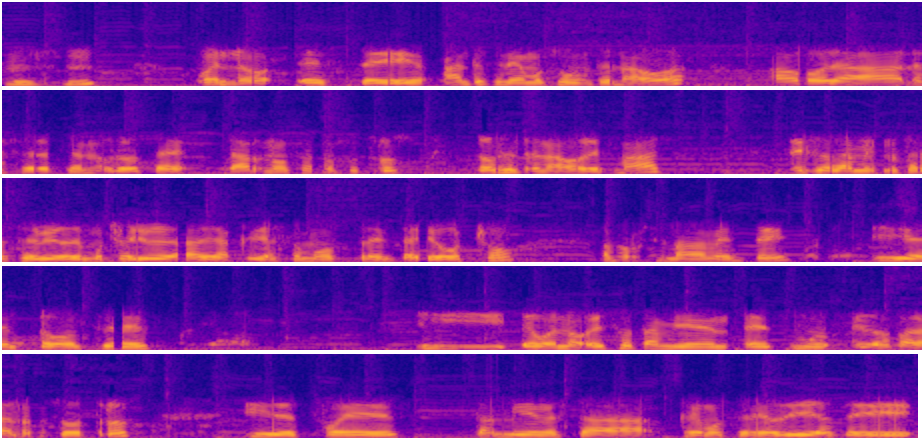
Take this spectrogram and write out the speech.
Bueno, bueno, este, antes teníamos un entrenador, ahora la federación logró darnos a nosotros dos entrenadores más. Eso también nos ha servido de mucha ayuda, ya que ya somos 38 aproximadamente. Y entonces, y eh, bueno, eso también es muy ayuda para nosotros. Y después también está que hemos tenido días de,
